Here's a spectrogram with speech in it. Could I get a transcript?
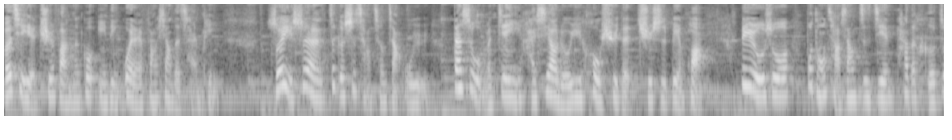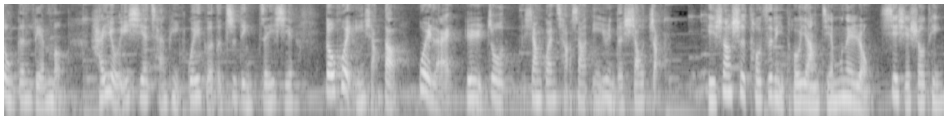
而且也缺乏能够引领未来方向的产品。所以虽然这个市场成长无虞，但是我们建议还是要留意后续的趋势变化。例如说，不同厂商之间它的合纵跟联盟，还有一些产品规格的制定，这一些都会影响到未来元宇宙相关厂商营运的消长。以上是投资领头羊节目内容，谢谢收听。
